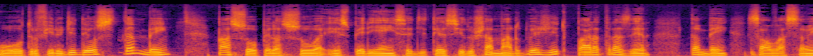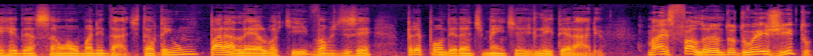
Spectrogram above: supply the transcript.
o outro filho de Deus também passou pela sua experiência de ter sido chamado do Egito para trazer também salvação e redenção à humanidade. Então tem um paralelo aqui, vamos dizer, preponderantemente literário. Mas falando do Egito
